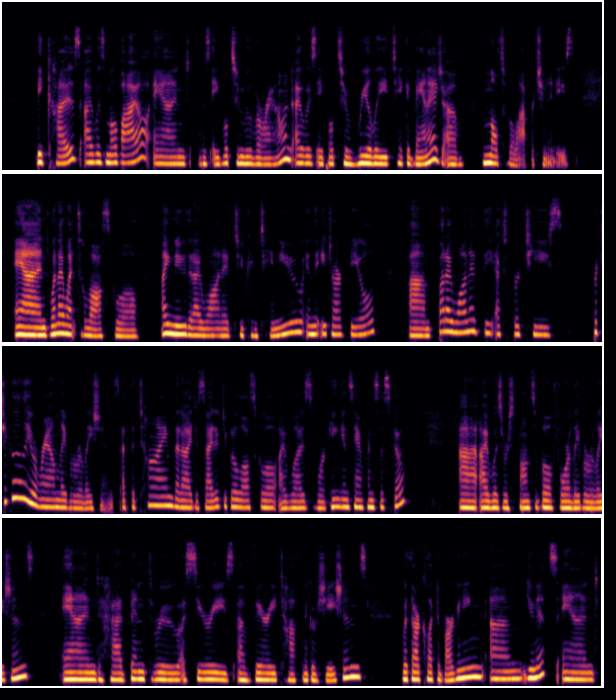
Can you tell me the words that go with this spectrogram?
because I was mobile and was able to move around, I was able to really take advantage of multiple opportunities. And when I went to law school, I knew that I wanted to continue in the HR field, um, but I wanted the expertise, particularly around labor relations. At the time that I decided to go to law school, I was working in San Francisco. Uh, I was responsible for labor relations and had been through a series of very tough negotiations with our collective bargaining um, units and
